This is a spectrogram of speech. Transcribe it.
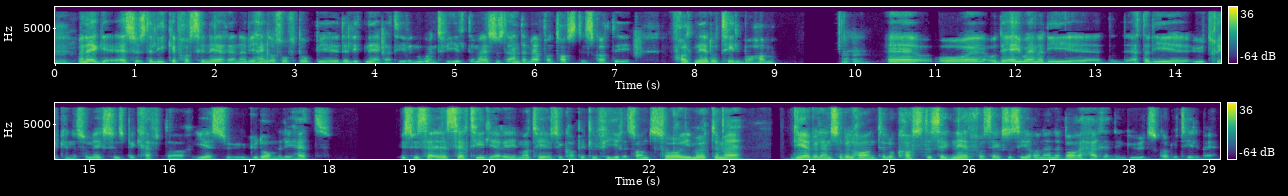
Mm. Men jeg, jeg syns det er like fascinerende. Vi henger oss ofte opp i det litt negative. Noen tvilte. Men jeg syns det er enda mer fantastisk at de falt ned og tilba ham. Mm. Eh, og, og det er jo en av de, et av de uttrykkene som jeg syns bekrefter Jesu guddommelighet. Hvis vi ser, ser tidligere i Matteus i kapittel 4, sant? så i møte med djevelen som vil ha han til å kaste seg ned for seg, så sier han henne bare Herren din Gud skal du tilbe.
